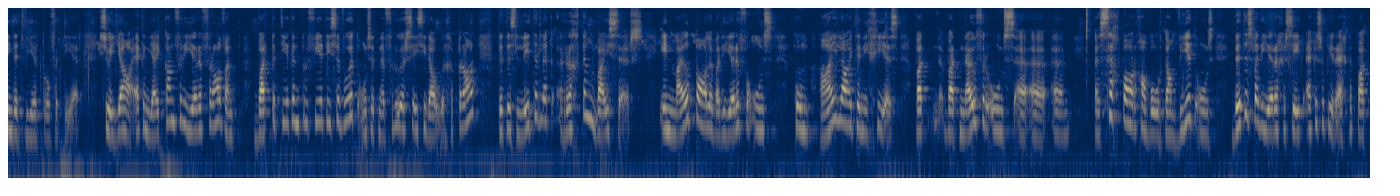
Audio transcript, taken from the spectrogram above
en dit weer profeteer. So ja, ek en jy kan vir die Here vra want wat beteken profetiese woord? Ons het 'n vroeër sessie daaroor gepraat. Dit is letterlik rigtingwysers en mylpale wat die Here vir ons kom highlight in die gees wat wat nou vir ons 'n uh, 'n uh, 'n uh, uh, sigbaar gaan word, dan weet ons dit is wat die Here gesê het, ek is op die regte pad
